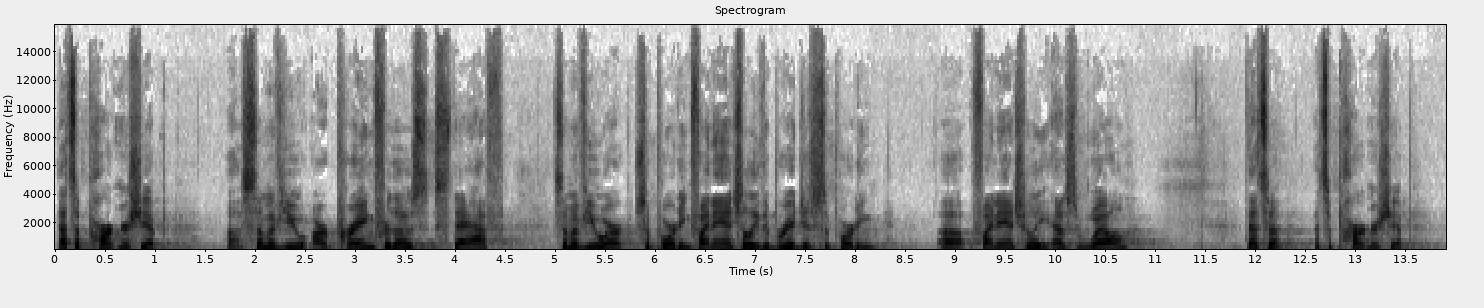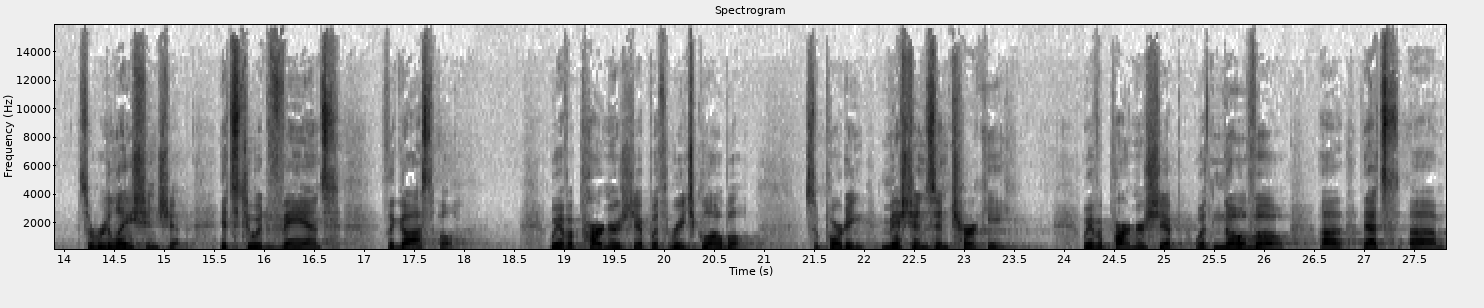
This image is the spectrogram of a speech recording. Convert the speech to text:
That's a partnership. Uh, some of you are praying for those staff. Some of you are supporting financially. The bridge is supporting uh, financially as well. That's a, that's a partnership, it's a relationship. It's to advance the gospel. We have a partnership with Reach Global, supporting missions in Turkey. We have a partnership with Novo. Uh, that's um,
